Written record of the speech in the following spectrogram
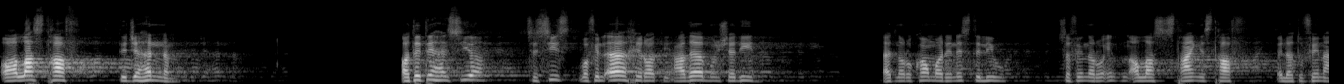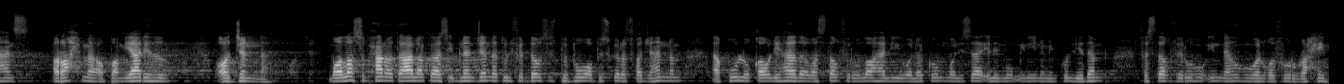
Og Allahs straf, det er Jahannam. Og det er det, han siger til sidst. fil akhirati adabun shadid. At når du kommer i det næste liv, så finder du enten Allahs strenge straf, eller du finder hans rahma og barmhjertighed og Jannah. ما Allah subhanahu wa ta'ala ka iblan jannatul firdaus se peut pouvoir puisque la sera jahannam aqulu qawli hadha wa astaghfirullah li wa lakum wa lisa'ilil mu'minina min kulli dhanb fastaghfiruhu innahu huwal ghafurur rahim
